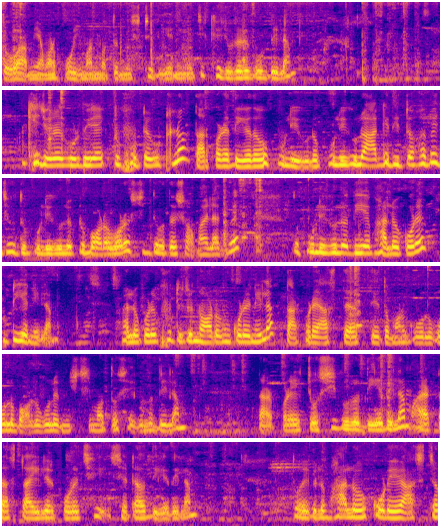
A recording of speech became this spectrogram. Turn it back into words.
তো আমি আমার পরিমাণ মতো মিষ্টি দিয়ে নিয়েছি। খেজুরের গুড় দিলাম। খেজুরের গুড় দিয়ে একটু ফুটে উঠল। তারপরে দিয়ে দেবো পুলিগুলো। পুলিগুলো আগে দিতে হবে। যেহেতু পুলিগুলো একটু বড় বড়, সিদ্ধ হতে সময় লাগবে। তো পুলিগুলো দিয়ে ভালো করে ফুটিয়ে নিলাম। ভালো করে ফুটিয়ে নরম করে নিলাম। তারপরে আস্তে আস্তে তোমার গোল গোল, বলগুলো মিষ্টির মতো সেগুলো দিলাম। তারপরে চষিগুলো দিয়ে দিলাম, আর একটা স্টাইলের করেছি, সেটাও দিয়ে দিলাম। তো এগুলো ভালো করে আঁচটা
